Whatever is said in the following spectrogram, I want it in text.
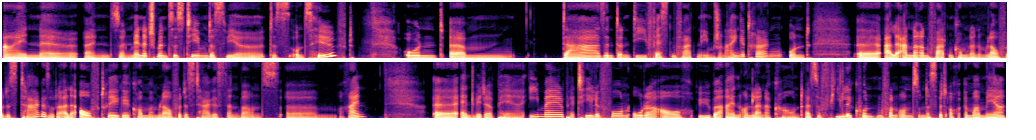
eine, ein, so ein Managementsystem, das wir, das uns hilft. Und ähm, da sind dann die festen Fahrten eben schon eingetragen und äh, alle anderen Fahrten kommen dann im Laufe des Tages oder alle Aufträge kommen im Laufe des Tages dann bei uns äh, rein. Äh, entweder per E-Mail, per Telefon oder auch über einen Online-Account. Also viele Kunden von uns, und das wird auch immer mehr,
